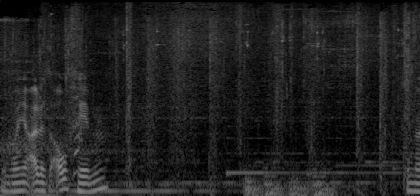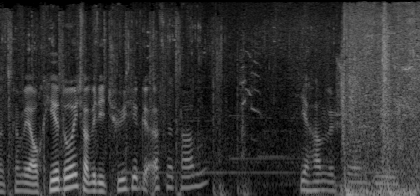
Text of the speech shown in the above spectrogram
Wir wollen ja alles aufheben. Genau, jetzt können wir auch hier durch, weil wir die Tür hier geöffnet haben. Hier haben wir schon die...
